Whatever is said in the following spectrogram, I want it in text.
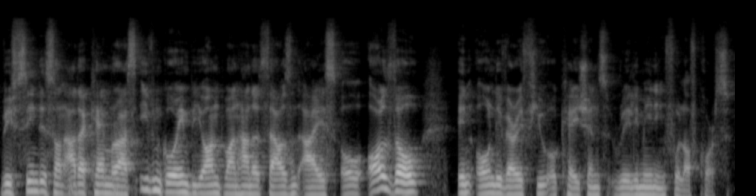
We've seen this on other cameras, even going beyond 100,000 ISO, although in only very few occasions really meaningful, of course.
